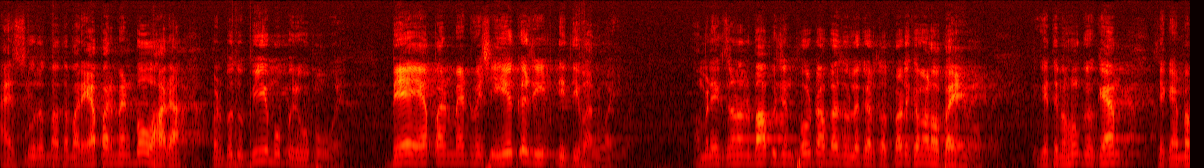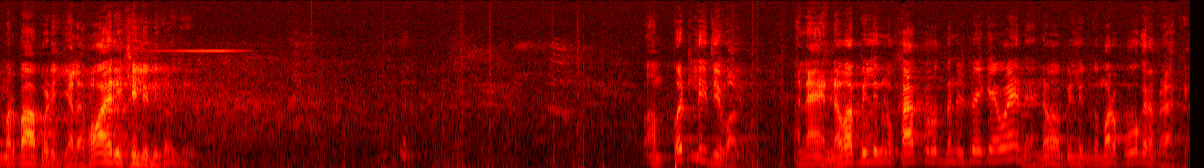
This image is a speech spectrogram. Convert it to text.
અહીં સુરતમાં તમારે એપાર્ટમેન્ટ બહુ સારા, પણ બધું બીમ ઉપર ઊભું હોય. બે એપાર્ટમેન્ટ પછી એક જ ઈંટની દિવાલ હોય. હમણાં એક જણાનો બાપુજીને ફોટા બાજુ લગાડતો, પડખેવાળો ભાઈ આવ્યો. કે તમે શું કહ્યું કેમ? તે કેમ અમારા બા પડી ગયા હું હારી ખીલી નીકળી ગઈ. આમ પટલી દિવાલ અને આ નવા બિલ્ડિંગનું ખાતપુરુષ મનીષભાઈ કહેવાય ને, નવા બિલ્ડિંગ તો મારો પ્રોગ્રામ રાખે.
